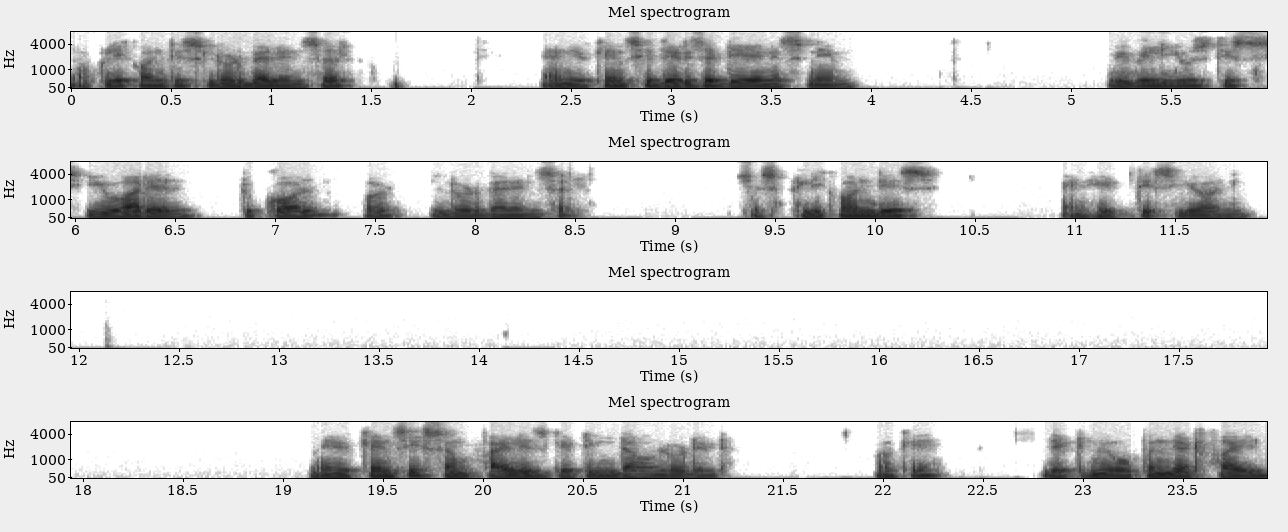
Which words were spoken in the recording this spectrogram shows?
Now click on this load balancer and you can see there is a DNS name we will use this URL to call our load balancer. Just click on this and hit this URL. Now you can see some file is getting downloaded. Okay, let me open that file.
